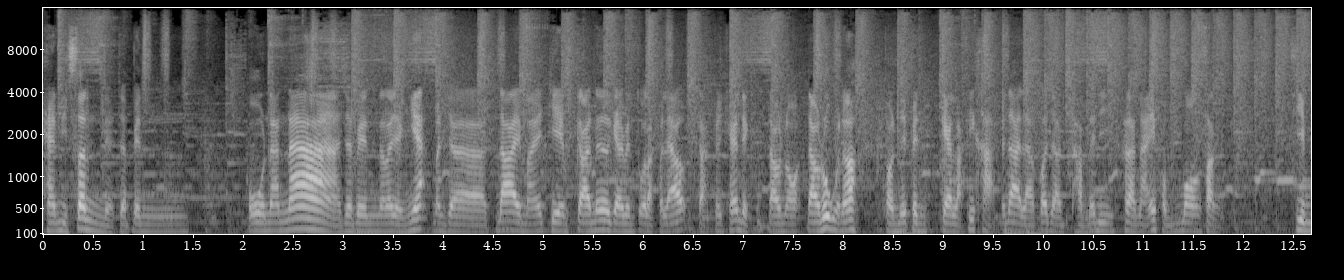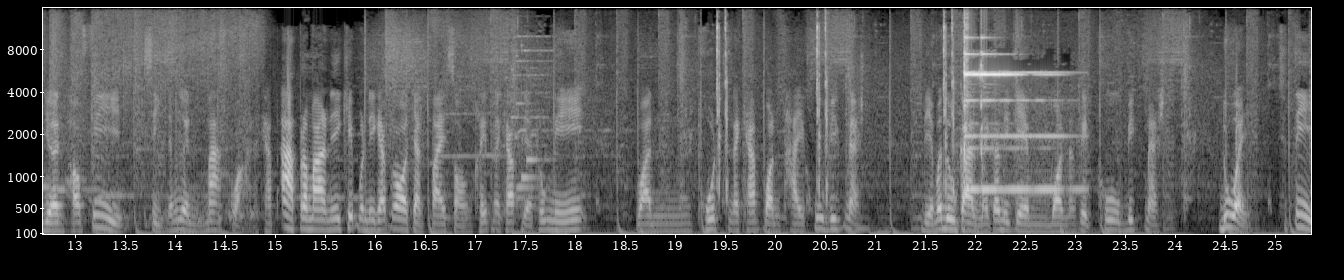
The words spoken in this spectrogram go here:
แฮนดิสันเนี่ยจะเป็น โอนาน่าจะเป็นอะไรอย่างเงี้ยมันจะได้ไหมเจมส์การ์เนอร์แกเป็นตัวหลักไปแล้ว จากเป็นแค่เด็กดาวนอดาวรุ่งอะเนาะตอนนี้เป็นแกนหลักที่ขาดไม่ได้แล้วก็จะทำได้ดีขนาดไหนผมมองฝั่งทีมเยือนทอฟฟี่สีน้ำเงินมากกว่านะครับอะประมาณนี้คลิปวันนี้ครับก็จัดไป 2 คลิปนะครับ เดี๋ยวพรุ่งนี้วันพุธนะครับบอลไทยคู่บิ๊กแมชเดี๋ยวมาดูกันแล้วก็มีเกมบอลอังกฤษคู่บิ๊กแมชด้วยซิตี้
